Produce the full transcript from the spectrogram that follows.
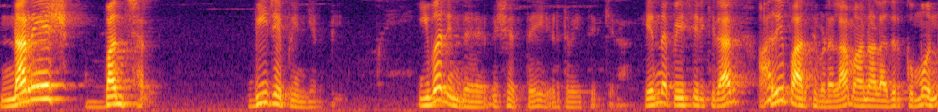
நரேஷ் பன்சல் பிஜேபியின் எம்பி இவர் இந்த விஷயத்தை எடுத்து வைத்திருக்கிறார். என்ன பேசியிருக்கிறார்? அதை பார்த்து விடலாம். ஆனால் அதற்கு முன்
